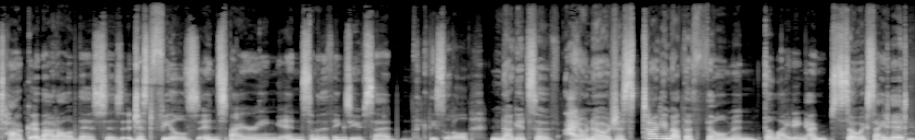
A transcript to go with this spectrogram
talk about all of this is it just feels inspiring and some of the things you've said like these little nuggets of i don't know just talking about the film and the lighting i'm so excited mm.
